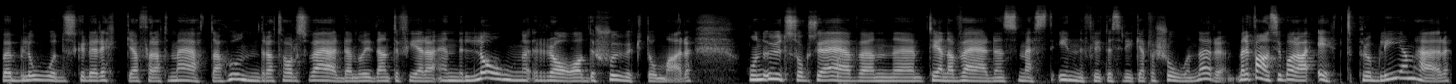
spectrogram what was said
blod skulle räcka för att mäta hundratals värden och identifiera en lång rad sjukdomar. Hon utsågs ju även eh, till en av världens mest inflytelserika personer. Men det fanns ju bara ett problem här.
